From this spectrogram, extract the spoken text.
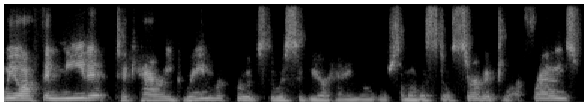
We often need it to carry green recruits through a severe hangover. Some of us still serve it to our friends,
